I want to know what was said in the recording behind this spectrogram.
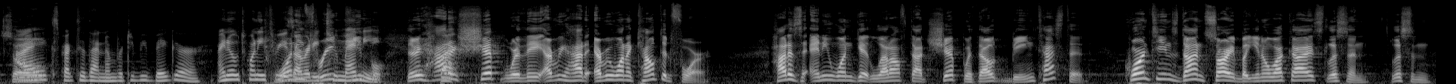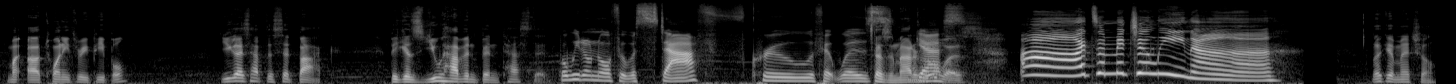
So I expected that number to be bigger. I know 23 is already 23 too many. people. They had a ship where they every had everyone accounted for. How does anyone get let off that ship without being tested? Quarantine's done. Sorry, but you know what, guys? Listen, listen, my, uh, 23 people. You guys have to sit back because you haven't been tested. But we don't know if it was staff, crew, if it was. Doesn't matter guests. who it was. Oh, it's a Michelina. Look at Mitchell.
